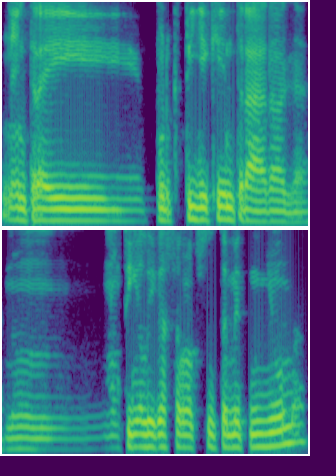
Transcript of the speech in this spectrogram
Entrei porque tinha que entrar, olha, não, não tinha ligação absolutamente nenhuma.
